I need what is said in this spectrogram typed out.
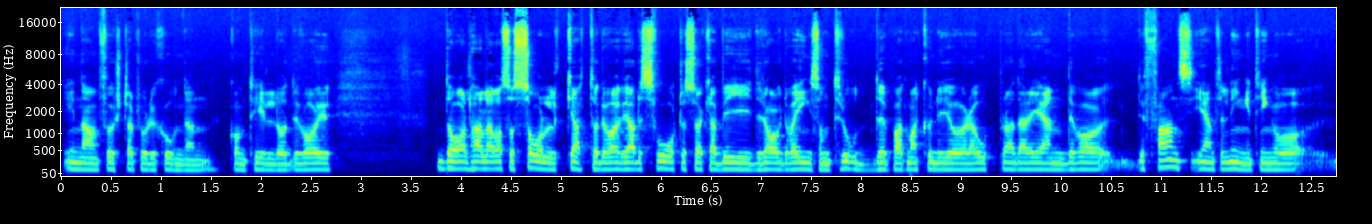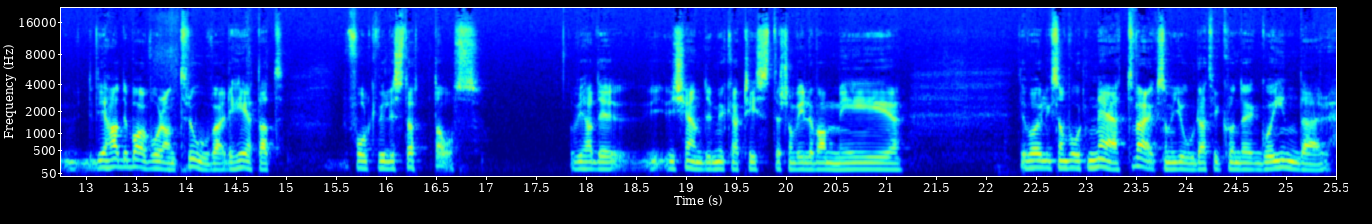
innan första produktionen kom till. Och det var ju... Dalhalla var så solkat och det var, vi hade svårt att söka bidrag. Det var ingen som trodde på att man kunde göra opera där igen. Det, var, det fanns egentligen ingenting och Vi hade bara våran trovärdighet att folk ville stötta oss. Och vi, hade, vi, vi kände mycket artister som ville vara med. Det var ju liksom vårt nätverk som gjorde att vi kunde gå in där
